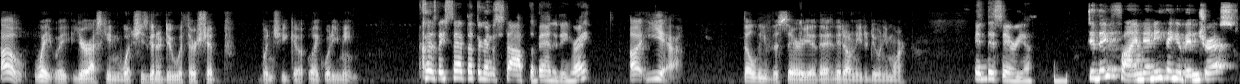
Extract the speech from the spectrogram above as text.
Oh, wait, wait. You're asking what she's gonna do with her ship when she go? Like, what do you mean? Because they said that they're going to stop the banditing, right? Uh, yeah. They'll leave this area. They, they don't need to do anymore. In this area. Did they find anything of interest?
